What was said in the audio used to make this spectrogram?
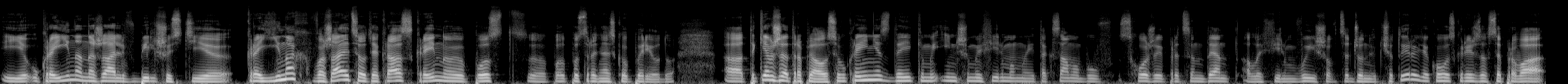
І Україна, на жаль, в більшості країнах вважається от якраз країною пост, е, пострадянського періоду. А, Таке вже траплялося в Україні з деякими іншими фільмами. І так само був схожий прецедент, але фільм вийшов. Це Джон Вік 4, в якого, скоріш за все, права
